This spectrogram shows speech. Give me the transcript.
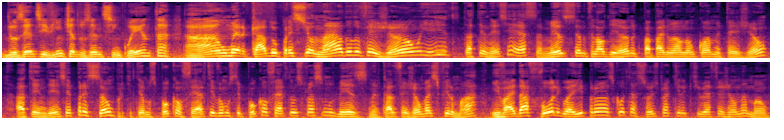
220 a 250. Há um mercado pressionado do feijão e a tendência é essa. Mesmo sendo final de ano, que Papai Noel não come feijão, a tendência é pressão, porque temos pouca oferta e vamos ter pouca oferta nos próximos meses. O mercado feijão vai se firmar e vai dar fôlego aí para as cotações para aquele que tiver feijão na mão.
